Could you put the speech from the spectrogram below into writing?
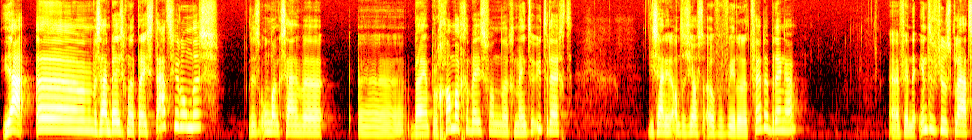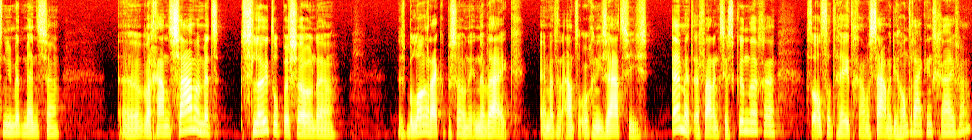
Ja, eh, we zijn bezig met presentatierondes. Dus onlangs zijn we eh, bij een programma geweest van de gemeente Utrecht. Die zijn hier enthousiast over, willen het verder brengen. Er vinden interviews plaats nu met mensen. Eh, we gaan samen met sleutelpersonen, dus belangrijke personen in de wijk... en met een aantal organisaties en met ervaringsdeskundigen, zoals dat heet... gaan we samen die handreiking schrijven.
